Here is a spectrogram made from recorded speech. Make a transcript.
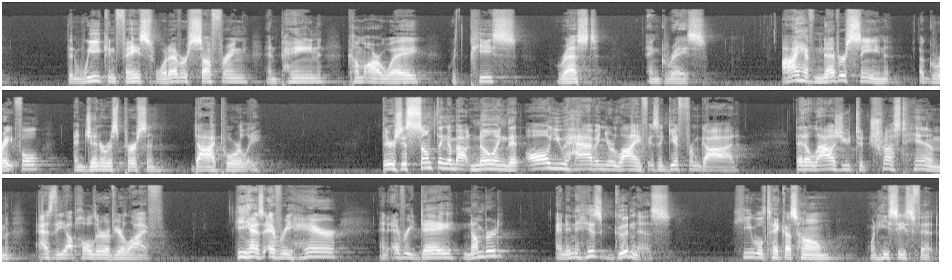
then we can face whatever suffering and pain come our way with peace, rest, and grace. I have never seen a grateful and generous person die poorly. There's just something about knowing that all you have in your life is a gift from God that allows you to trust Him as the upholder of your life. He has every hair and every day numbered, and in His goodness, He will take us home when He sees fit.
